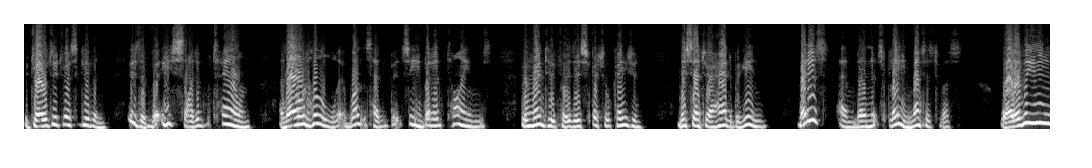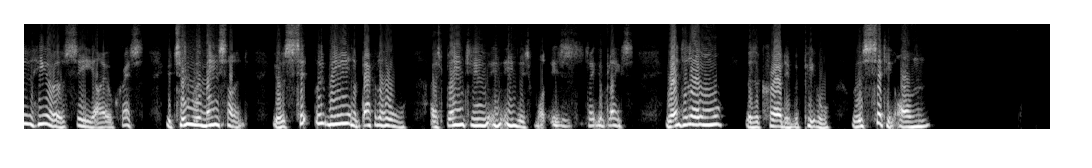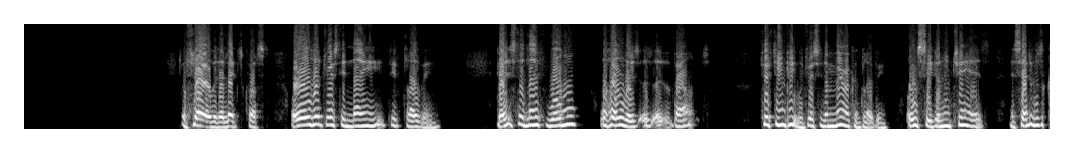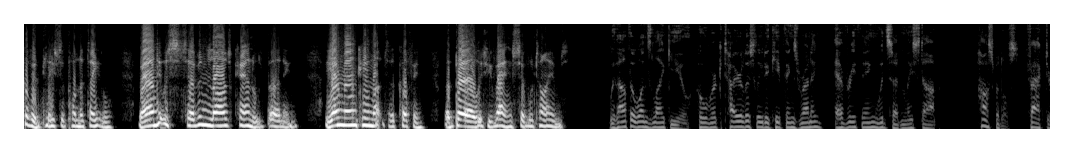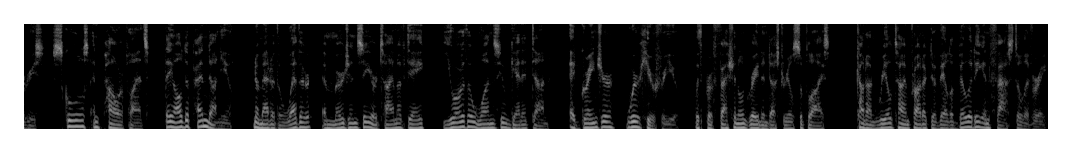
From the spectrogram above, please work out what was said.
We drove to the address given. It was the east side of town. An old hall that once had been seen better times, been rented for this special occasion. Miss Etcher had to begin. Us and then explain matters to us. Whatever you hear or see, I Cress, you two remain silent. You will sit with me in the back of the hall. I explain to you in English what is taking place. You went to the hall. There was a crowded with people who were sitting on the floor with their legs crossed. All were dressed in native clothing. Against the left wall the hall was uh, uh, about fifteen people dressed in American clothing, all seated on chairs. Instead, was a coffin placed upon the table. Round it was seven large candles burning. A young man came up to the coffin, a bell which he rang several times. Without the ones like you, who work tirelessly to keep things running, everything would suddenly stop. Hospitals, factories, schools, and power plants, they all depend on you. No matter the weather, emergency, or time of day, you're the ones who get it done. At Grainger, we're here for you with professional grade industrial supplies. Count on real time product availability and fast delivery.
